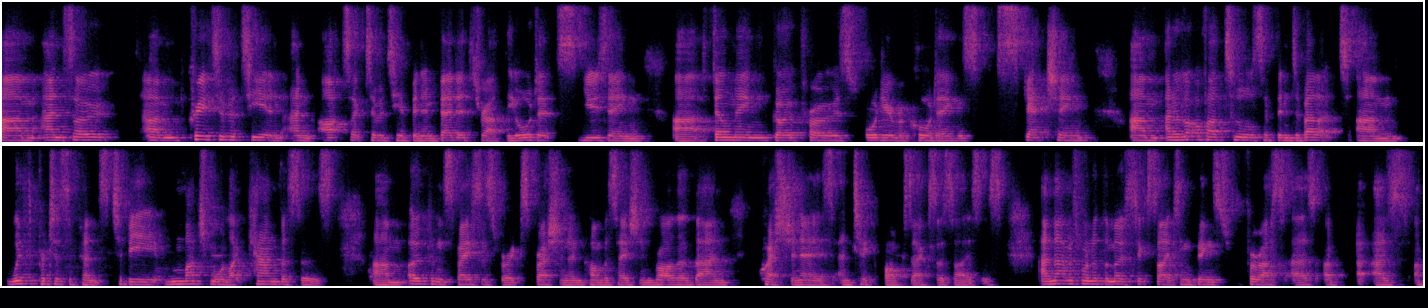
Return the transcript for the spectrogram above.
Um, and so um, creativity and, and, arts activity have been embedded throughout the audits using uh, filming, GoPros, audio recordings, sketching. Um, and a lot of our tools have been developed um, with participants to be much more like canvases, um, open spaces for expression and conversation rather than questionnaires and tick box exercises. And that was one of the most exciting things for us as a, as a,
